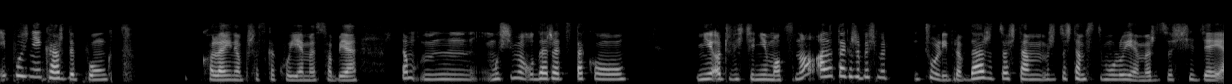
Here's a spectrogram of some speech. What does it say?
I później każdy punkt kolejno przeskakujemy sobie to mm, musimy uderzać z taką, nie oczywiście nie mocno, ale tak, żebyśmy czuli, prawda, że coś tam, że coś tam stymulujemy, że coś się dzieje.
